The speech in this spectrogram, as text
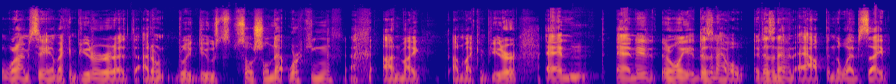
when I'm sitting at my computer, I- I don't really do social networking on my on my computer, and and it, it only it doesn't have a it doesn't have an app, and the website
